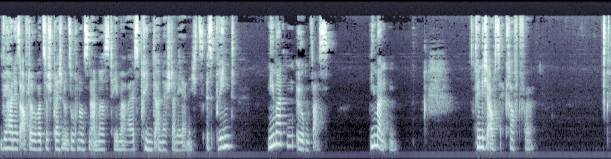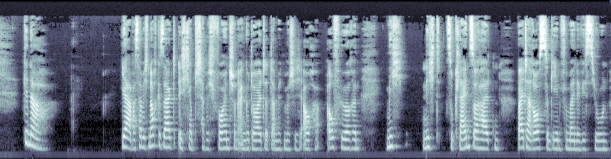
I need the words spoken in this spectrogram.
wir hören jetzt auf, darüber zu sprechen und suchen uns ein anderes Thema, weil es bringt an der Stelle ja nichts. Es bringt niemanden irgendwas. Niemanden. Finde ich auch sehr kraftvoll. Genau. Ja, was habe ich noch gesagt? Ich glaube, das habe ich vorhin schon angedeutet. Damit möchte ich auch aufhören, mich nicht zu klein zu erhalten, weiter rauszugehen für meine Vision,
